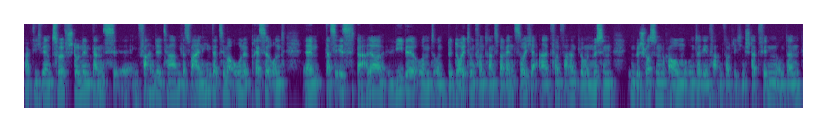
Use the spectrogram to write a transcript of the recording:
praktisch während zwölf Stunden ganz äh, verhandelt haben. Das war ein Hinterzimmer ohne Presse und ähm, das ist bei aller Liebe und, und Bedeutung von Transparenz. Solche Art von Verhandlungen müssen in geschlossenem Raum unter den Verantwortlichen stattfinden und dann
